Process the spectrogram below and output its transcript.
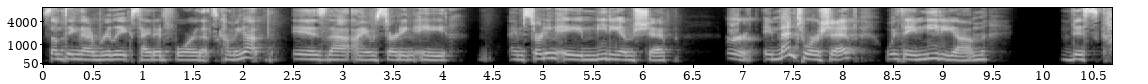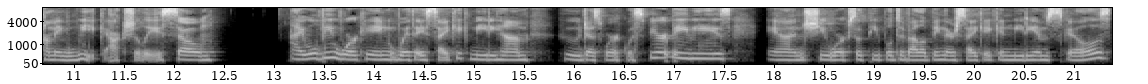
Something that I'm really excited for that's coming up is that I am starting a I'm starting a mediumship or a mentorship with a medium this coming week actually. So I will be working with a psychic medium who does work with spirit babies and she works with people developing their psychic and medium skills.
